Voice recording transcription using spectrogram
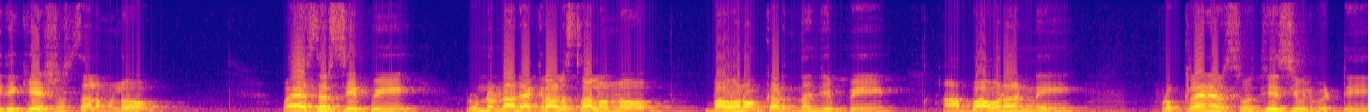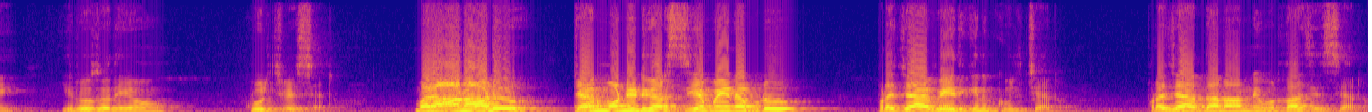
ఇరిగేషన్ స్థలంలో వైఎస్ఆర్సీపీ రెండున్నర ఎకరాల స్థలంలో భవనం కడుతుందని చెప్పి ఆ భవనాన్ని ప్రొక్లైనర్స్ జేసీబీలు పెట్టి ఈరోజు ఉదయం కూల్చివేశారు. మరి ఆనాడు జగన్మోహన్ రెడ్డి గారు సీఎం అయినప్పుడు ప్రజావేదికని కూల్చారు. ప్రజాధనాన్ని వృధా చేశారు.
